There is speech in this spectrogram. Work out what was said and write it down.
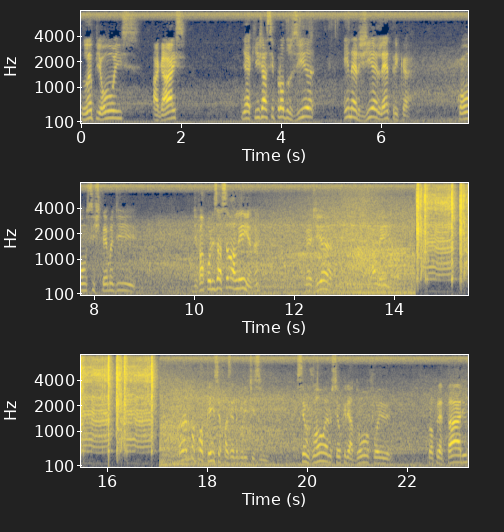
lampiões, a gás. E aqui já se produzia energia elétrica com o sistema de, de vaporização a lenha, né? Energia a lenha. Então era uma potência a Fazenda Buritizinho. Seu João era o seu criador, foi proprietário.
